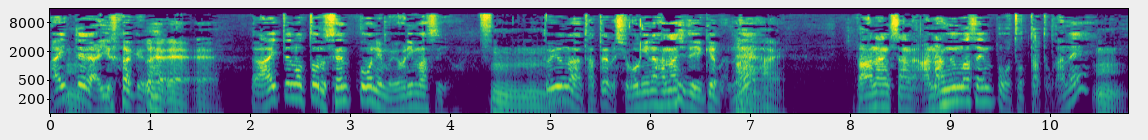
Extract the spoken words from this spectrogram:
相手がいるわけですよ。ええええ相手の取る戦法にもよりますよ。うん。というのは例えば将棋の話でいけばね、はいはい。バーナンキさんが穴熊戦法を取ったとかね、うん。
